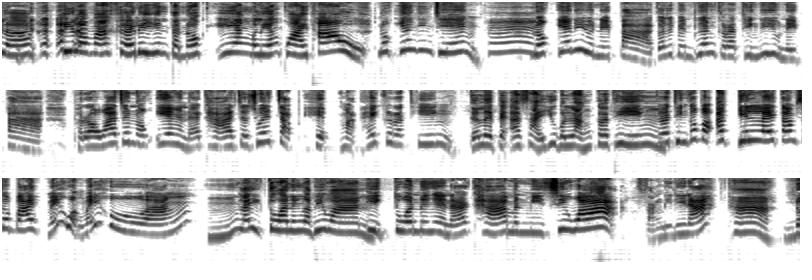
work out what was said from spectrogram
เหรอพี่เรามาเคยได้ยินแต่นกเอี้ยงมาเลี้ยงควายเท่า นกเอี้ยงจริงๆนกเอี้ยงที่อยู่ในป่าก็จะเป็นเพื่อนกระทิงที่อยู่ในป่า เพราะว่าเจ้านกเอี้ยงอะนะคะ จะช่วยจับเห็บหมัดให้กระทิง ก็เลยไปอาศัยอยู่บนหลังกระทิง กระทิงก็บอกอะกินเลยตามสบาย ไม่ห่วงไม่ห่วงหืมแล้วอีกตัวหนึ่งล่ะพี่วานอีกตัวหนึ่งเนี่ยนะคะ มันมีชื่อว่า ฟังดีๆนะ ค่ะ น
